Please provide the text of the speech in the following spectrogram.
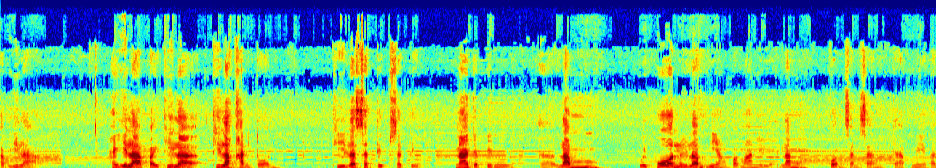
กับอีหลาให้อีหลาไปที่ละที่ละขั้นตอน ทีละสเต็ปสเต็ปน่าจะเป็นล่ำ ป่วยพอดหรือล่ำเอียงประมาณนี้แหละล่ำก่อนสันๆ จากแม่พั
